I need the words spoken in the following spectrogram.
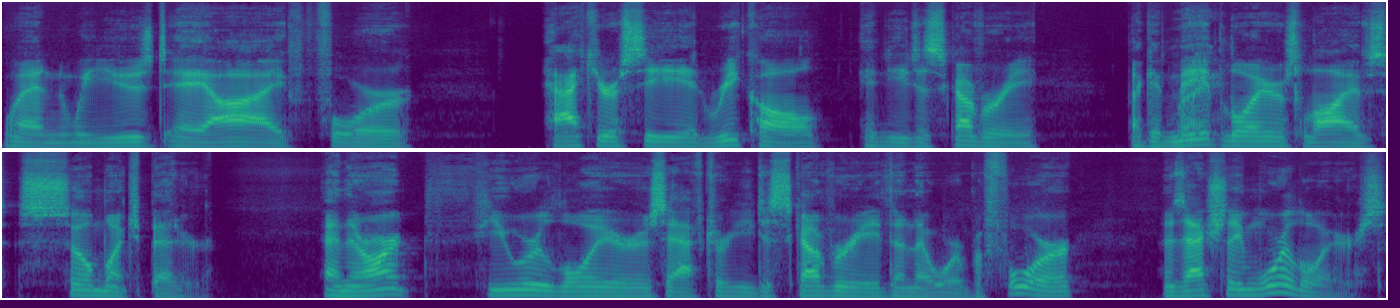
when we used AI for accuracy and recall in e-discovery, like it made Right. lawyers' lives so much better. And there aren't fewer lawyers after e-discovery than there were before. There's actually more lawyers.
